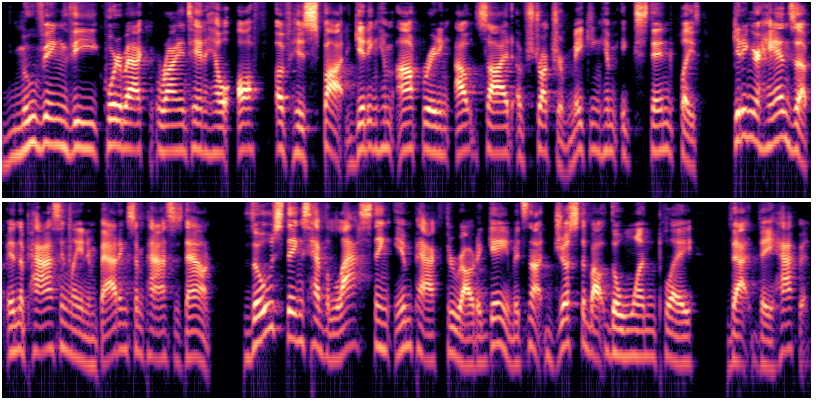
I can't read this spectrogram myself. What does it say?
moving the quarterback Ryan Tannehill off of his spot, getting him operating outside of structure, making him extend plays, getting your hands up in the passing lane and batting some passes down. Those things have lasting impact throughout a game. It's not just about the one play that they happen,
